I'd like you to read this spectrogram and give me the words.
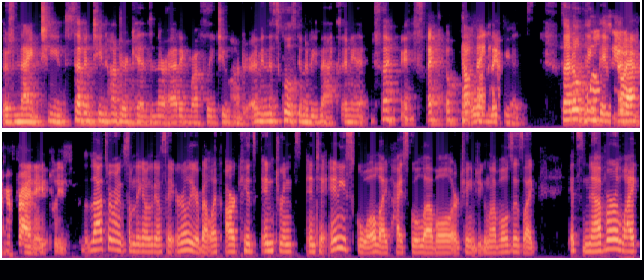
there's 19, 1700 kids and they're adding roughly 200. I mean, the school's gonna be max. I mean, it's like it's like a No, lot of kids. So I don't think We'll they see you after Friday, please. That's reminds something I was gonna say earlier about like our kids' entrance into any school, like high school level or changing levels, is like it's never like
